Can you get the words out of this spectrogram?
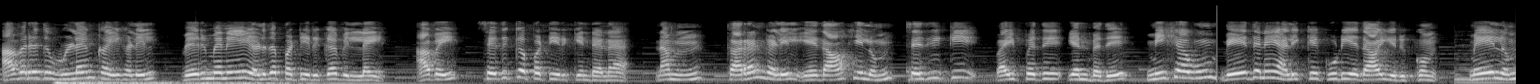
அவரது உள்ளங்கைகளில் வெறுமனே எழுதப்பட்டிருக்கவில்லை. அவை செதுக்கப்பட்டிருக்கின்றன. நம் கரங்களில் ஏதாகிலும் செதுக்கி வைப்பது என்பது மிகவும் வேதனை அளிக்கக்கூடியதாயிருக்கும். மேலும்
